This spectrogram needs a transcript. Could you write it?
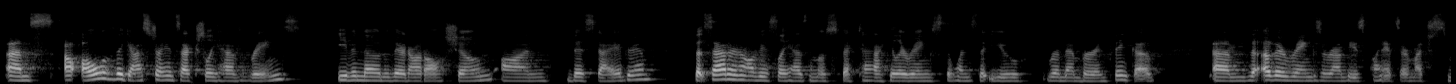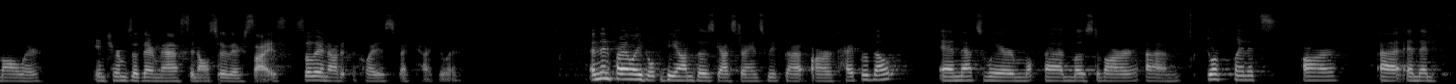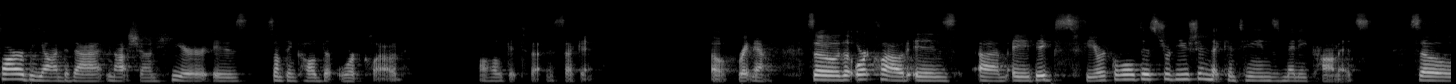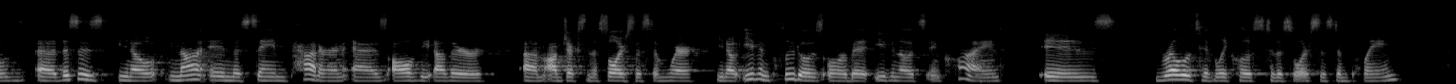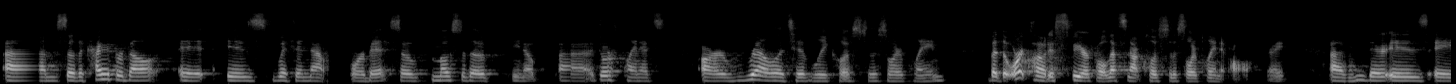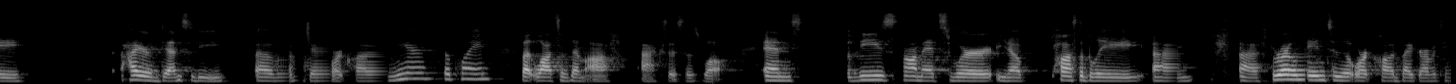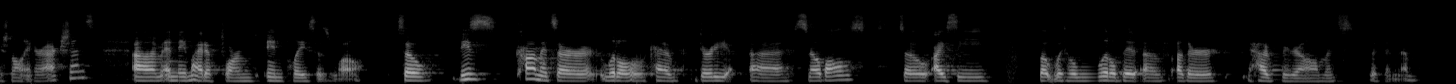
Um, all of the gas giants actually have rings, even though they're not all shown on this diagram. But Saturn obviously has the most spectacular rings, the ones that you remember and think of. Um, the other rings around these planets are much smaller in terms of their mass and also their size. So they're not quite as spectacular. And then finally, beyond those gas giants, we've got our Kuiper belt, and that's where uh, most of our um, dwarf planets are. Uh, and then far beyond that, not shown here, is something called the Oort cloud. I'll get to that in a second. Oh, right now. So the Oort cloud is um, a big spherical distribution that contains many comets. So uh, this is, you know, not in the same pattern as all the other um, objects in the solar system where, you know, even Pluto's orbit, even though it's inclined, is relatively close to the solar system plane. Um, so the Kuiper belt it is within that orbit. So most of the you know uh, dwarf planets are relatively close to the solar plane, but the Oort cloud is spherical. That's not close to the solar plane at all, right? Um, there is a higher density of object Oort cloud near the plane, but lots of them off axis as well. And these comets were, you know, possibly um, uh, thrown into the Oort cloud by gravitational interactions, um, and they might have formed in place as well. So these comets are little kind of dirty uh, snowballs, so icy, but with a little bit of other heavier elements within them.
